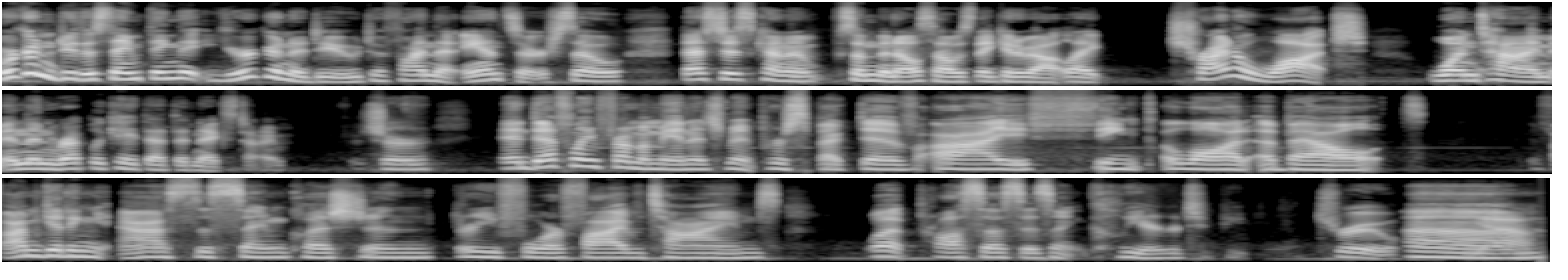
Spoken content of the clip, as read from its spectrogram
We're going to do the same thing that you're going to do to find that answer. So that's just kind of something else I was thinking about. Like, try to watch one time and then replicate that the next time. For sure. And definitely from a management perspective, I think a lot about if I'm getting asked the same question three, four, five times, what process isn't clear to people. True. Um, Yeah.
